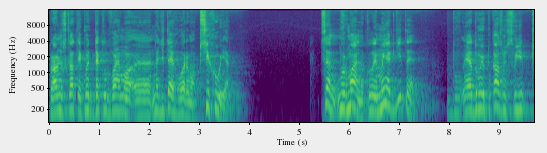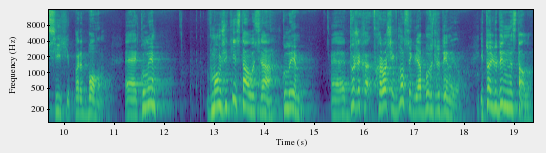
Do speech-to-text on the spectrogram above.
правильно сказати, як ми деколи буваємо е, на дітей говоримо, психує. Це нормально, коли ми, як діти, я думаю, показуємо свої психи перед Богом. Е, коли в моєму житті сталося, коли е, дуже в хороших відносинах я був з людиною, і тої людини не стало.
